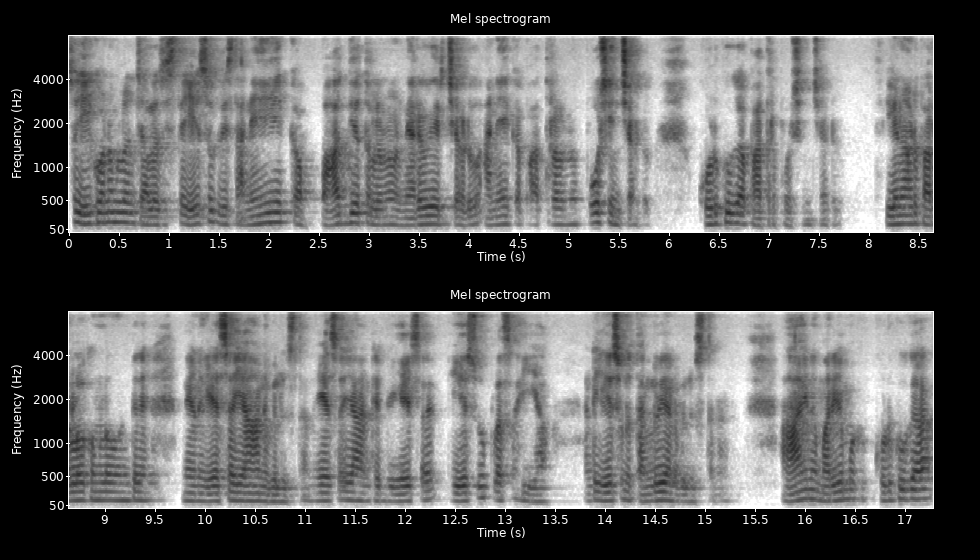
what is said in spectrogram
సో ఈ కోణంలోంచి ఆలోచిస్తే యేసుక్రీస్తు అనేక బాధ్యతలను నెరవేర్చాడు అనేక పాత్రలను పోషించాడు కొడుకుగా పాత్ర పోషించాడు. ఈనాడు పరలోకంలో ఉంటే నేను ఏసయ్యా అని పిలుస్తాను. ఏసయ్యా అంటే ఏస యేసు ప్లస్ అయ్యా. అంటే యేసును తండ్రి అని పిలుస్తున్నాడు. ఆయన మరియమ్మకు కొడుకుగా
